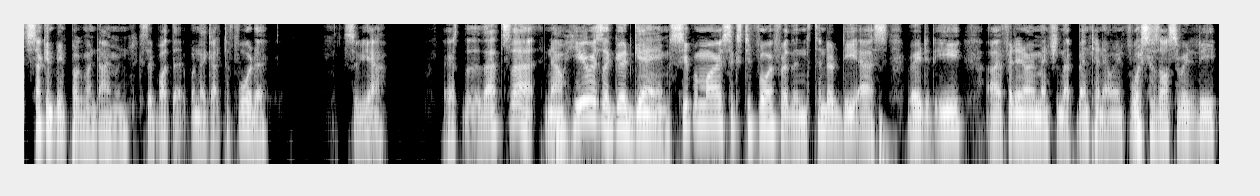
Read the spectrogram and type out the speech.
second being Pokemon Diamond because I bought that when I got to Florida. So yeah. That's that. Now here is a good game. Super Mario 64 for the Nintendo DS. Rated E. Uh, if I didn't already mention that Ben 10 Alien Force is also rated E.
